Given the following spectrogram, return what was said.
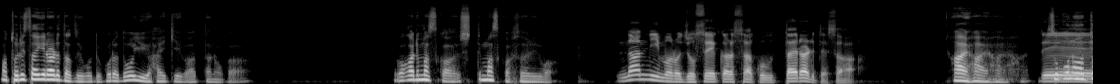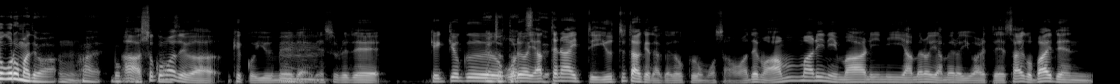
まあ、取り下げられたということで、これはどういう背景があったのか、わかりますか？知ってますか？二人は。何人もの女性からさ、こう訴えられてさ、はいはいはいはい。でそこのところまでは、うんはい、僕あそこまでは結構有名だよね。うんそれで、結局俺はやってないって言ってたわけだけど、クオモさんは。でも、あんまりに周りにやめろやめろ言われて、最後、バイデン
